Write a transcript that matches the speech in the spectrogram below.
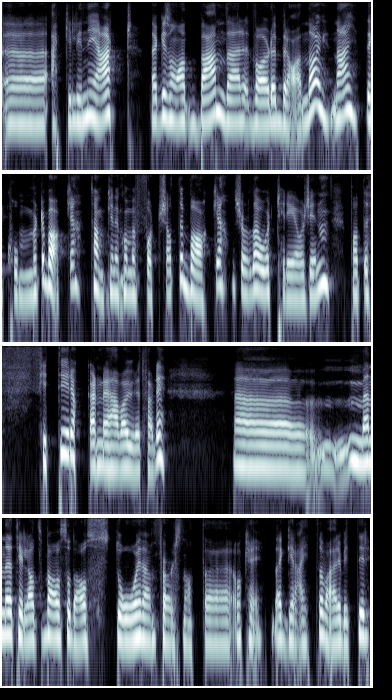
uh, er ikke lineært. Det er ikke sånn at bam, der var det bra en dag. Nei, det kommer tilbake. Tankene kommer fortsatt tilbake, sjøl om det er over tre år siden, på at fytti rakkeren, det her var urettferdig. Uh, men jeg tillater meg også da å stå i den følelsen at uh, OK, det er greit å være bitter,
